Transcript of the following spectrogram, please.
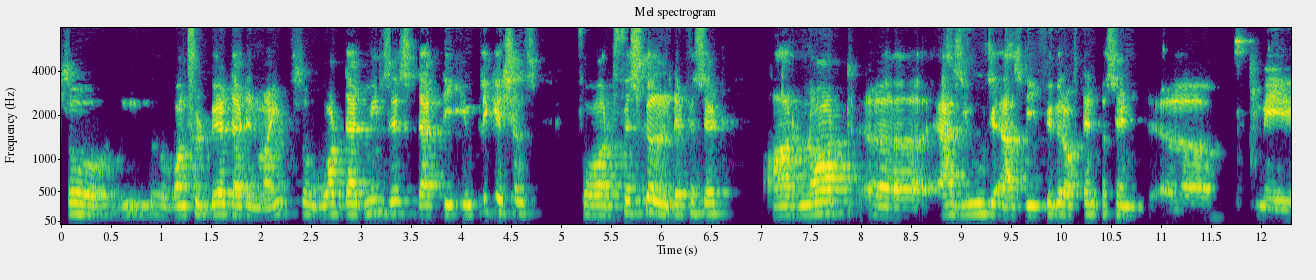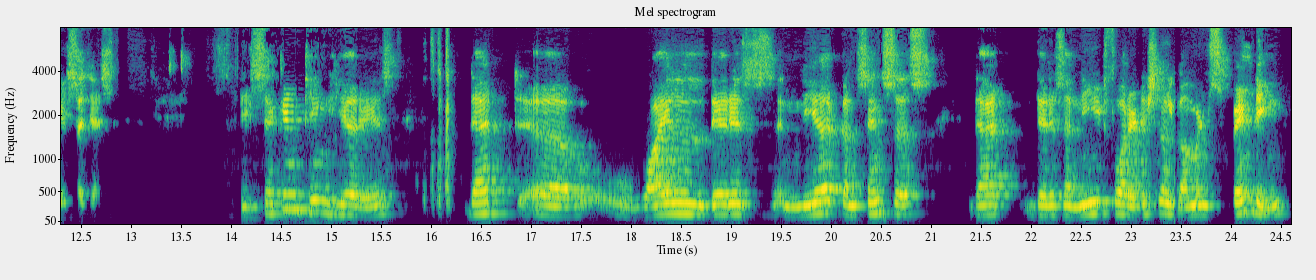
So one should bear that in mind. So what that means is that the implications for fiscal deficit are not uh, as huge as the figure of 10% uh, may suggest. The second thing here is that uh, while there is near consensus that there is a need for additional government spending,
